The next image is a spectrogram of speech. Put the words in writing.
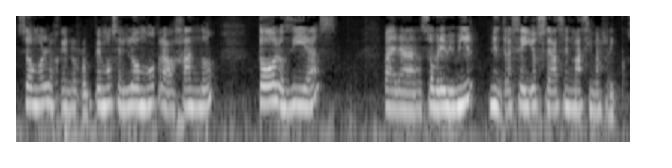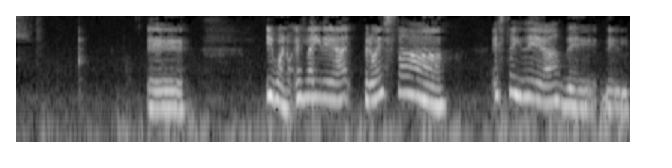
somos los que nos rompemos el lomo trabajando todos los días para sobrevivir mientras ellos se hacen más y más ricos. Eh, y bueno, es la idea, pero esta, esta idea de, de,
